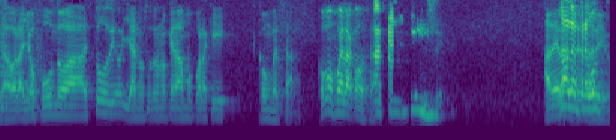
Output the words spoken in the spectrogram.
Y ahora yo fundo a estudio y ya nosotros nos quedamos por aquí conversando. ¿Cómo fue la cosa? Adelante, le,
